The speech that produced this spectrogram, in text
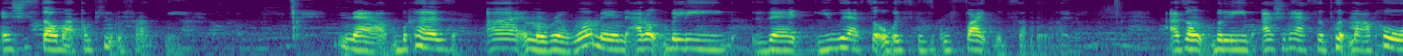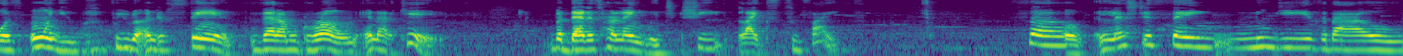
And she stole my computer from me. Now, because I am a real woman, I don't believe that you have to always physically fight with someone. I don't believe I should have to put my paws on you for you to understand that I'm grown and not a kid. But that is her language. She likes to fight. So let's just say New Year's about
